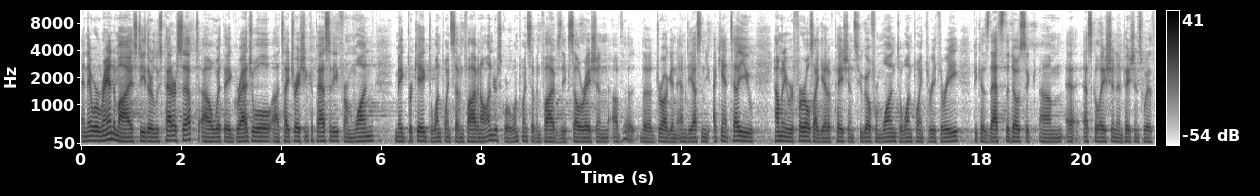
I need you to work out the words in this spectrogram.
And they were randomized to either luspatercept uh, with a gradual uh, titration capacity from 1 mg per kg to 1.75, and I'll underscore 1.75 is the acceleration of the, the drug in MDS. And I can't tell you how many referrals I get of patients who go from 1 to 1.33 because that's the dose um, escalation in patients with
